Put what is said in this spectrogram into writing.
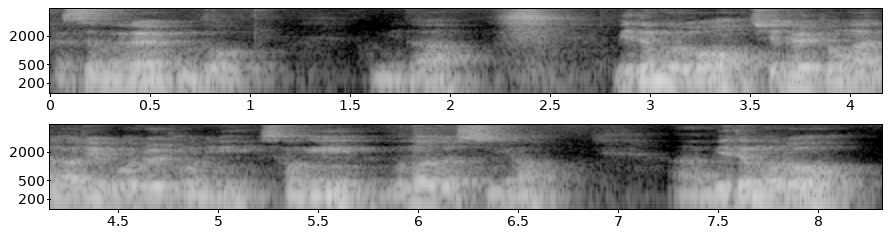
말씀을 공독합니다. 믿음으로 7일 동안 여리고를 도니 성이 무너졌으며 아, 믿음으로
